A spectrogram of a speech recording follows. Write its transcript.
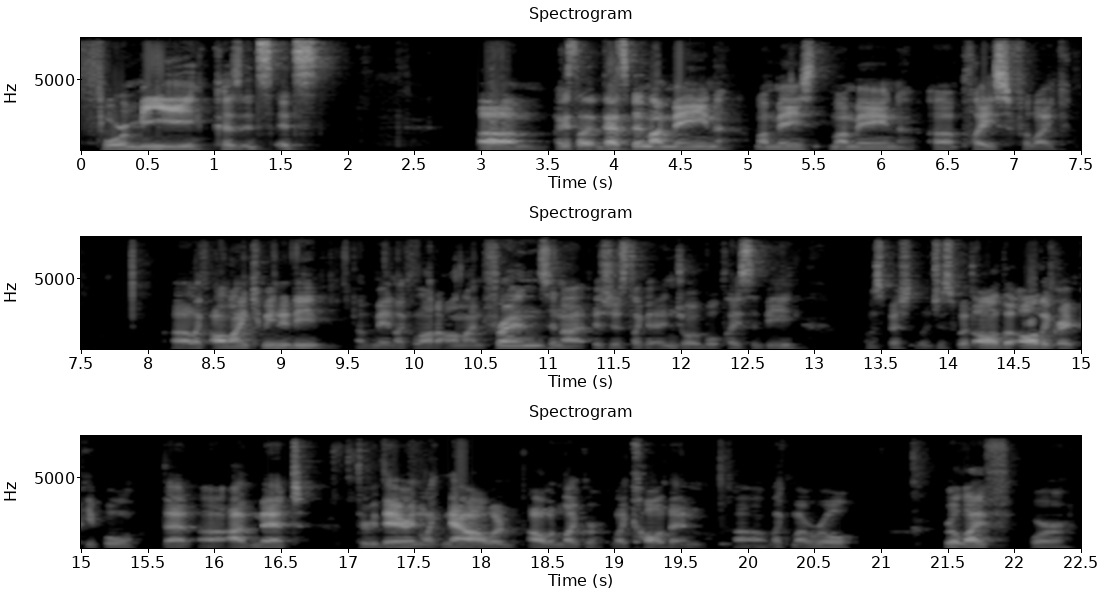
for me, because it's it's, um, I guess like that's been my main my main my main uh, place for like uh, like online community. I've made like a lot of online friends, and I, it's just like an enjoyable place to be, especially just with all the all the great people that uh, I've met through there. And like now, I would I would like like call them uh, like my real real life or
